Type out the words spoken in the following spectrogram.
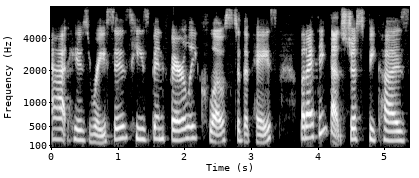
at his races, he's been fairly close to the pace, but I think that's just because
